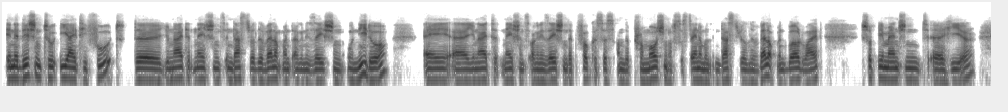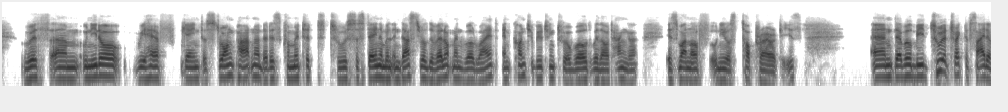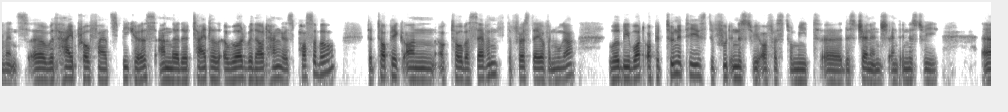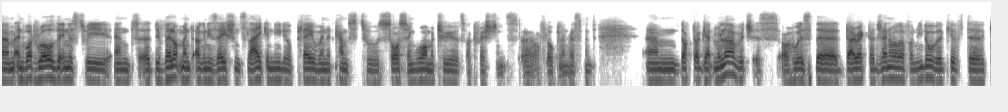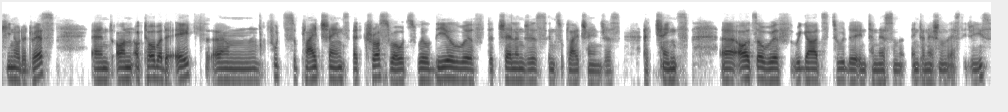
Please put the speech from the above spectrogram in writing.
In addition to EIT Food, the United Nations Industrial Development Organization UNIDO, a, a, United Nations organization that focuses on the promotion of sustainable industrial development worldwide, should be mentioned uh, here. With um, Unido, we have gained a strong partner that is committed to sustainable industrial development worldwide and contributing to a world without hunger is one of Unido's top priorities. And there will be two attractive side events uh, with high profile speakers under the title A World Without Hunger is Possible. The topic on October 7th, the first day of Anuga, will be what opportunities the food industry offers to meet uh, this challenge and industry um, and what role the industry and uh, development organizations like Unido play when it comes to sourcing raw materials or questions uh, of local investment. Um, Dr. Gerd Müller, which is or who is the Director General of Unido, will give the keynote address. And on October the 8th, um, food supply chains at crossroads will deal with the challenges in supply changes, uh, chains, uh, also with regards to the international international SDGs.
